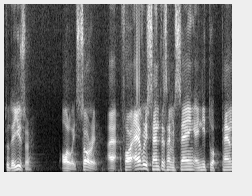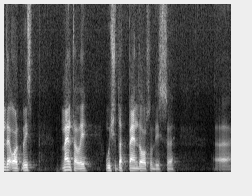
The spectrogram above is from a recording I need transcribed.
to the user, always. Sorry, I, for every sentence I'm saying, I need to append, or at least mentally, we should append also this uh, uh,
